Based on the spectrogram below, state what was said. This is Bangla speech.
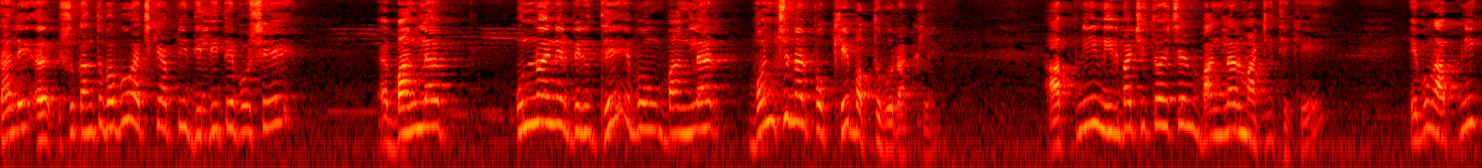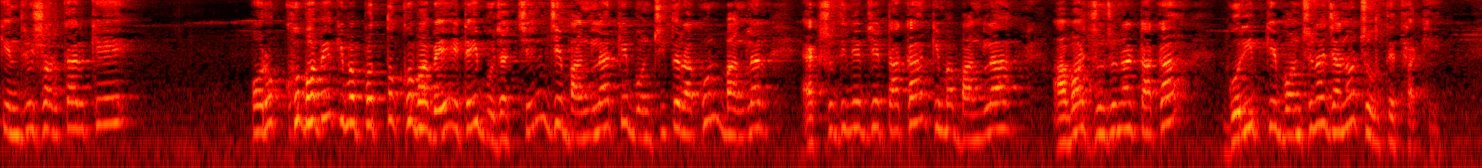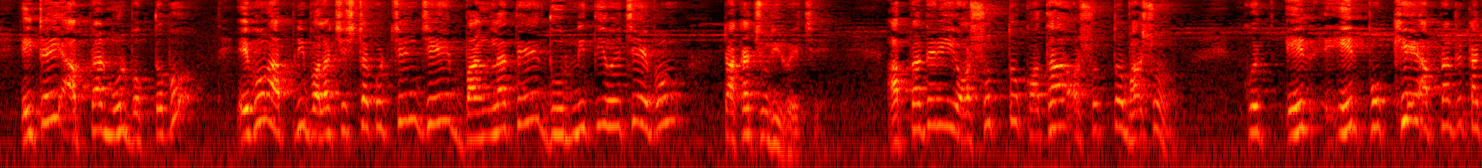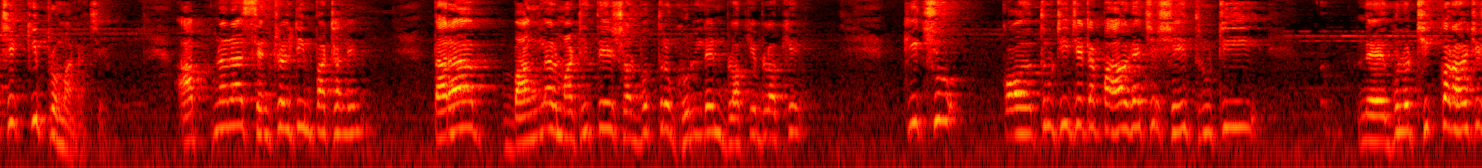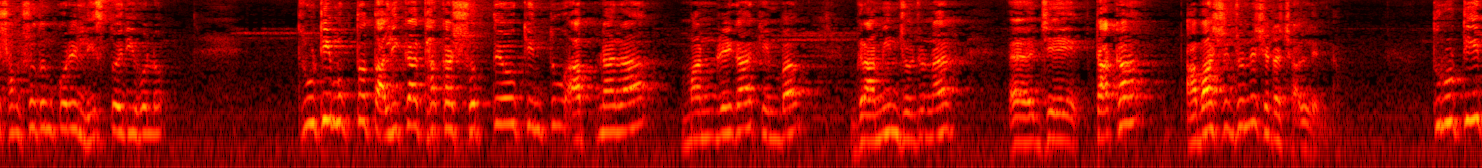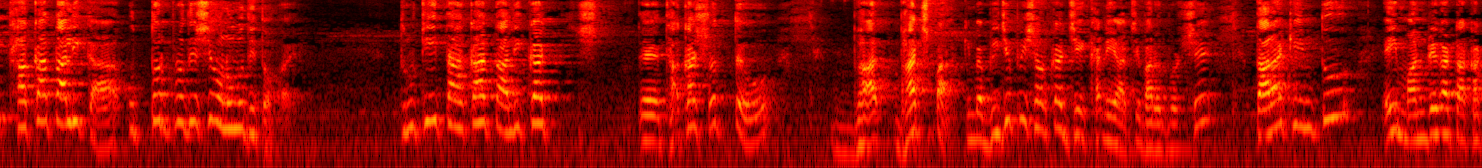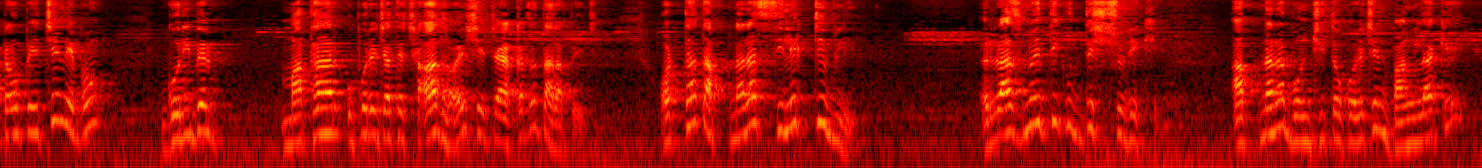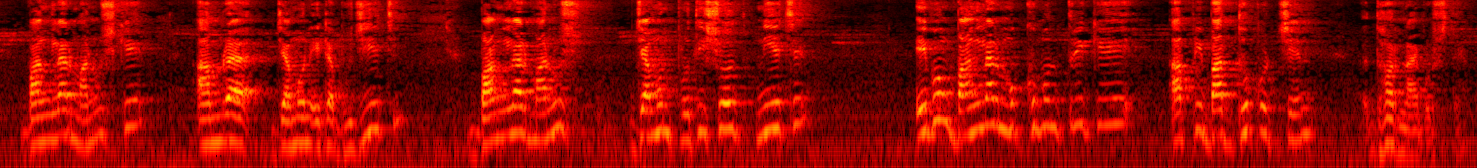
তাহলে সুকান্ত বাবু আজকে আপনি দিল্লিতে বসে বাংলা উন্নয়নের বিরুদ্ধে এবং বাংলার বঞ্চনার পক্ষে বক্তব্য রাখলেন। আপনি নির্বাচিত হয়েছেন বাংলার মাটি থেকে এবং আপনি কেন্দ্রীয় সরকারকে পরোক্ষভাবে কিংবা প্রত্যক্ষভাবে এটাই বোঝাচ্ছেন যে বাংলাকে বঞ্চিত রাখুন, বাংলার একশো দিনের যে টাকা কিংবা বাংলা আবাস যোজনার টাকা গরিবকে বঞ্চনা যেন চলতে থাকে। এটাই আপনার মূল বক্তব্য। এবং আপনি বলার চেষ্টা করছেন যে বাংলাতে দুর্নীতি হয়েছে এবং টাকা চুরি হয়েছে। আপনাদের এই অসত্য কথা, অসত্য ভাষণ এর এর পক্ষে আপনাদের কাছে কি প্রমাণ আছে? আপনারা সেন্ট্রাল টিম পাঠালেন, তারা বাংলার মাটিতে সর্বত্র ঘুরলেন ব্লকে ব্লকে। কিছু ত্রুটি যেটা পাওয়া গেছে, সেই ত্রুটি গুলো ঠিক করা হয়েছে, সংশোধন করে লিস্ট তৈরি হলো। ত্রুটিমুক্ত তালিকা থাকা সত্ত্বেও কিন্তু আপনারা মানরেগা কিংবা গ্রামীণ যোজনার যে টাকা আবাসের জন্য সেটা ছাড়লেন না। ত্রুটি থাকা তালিকা উত্তরপ্রদেশে অনুমোদিত হয়। ত্রুটি থাকা তালিকা থাকা সত্ত্বেও ভাজপা কিংবা বিজেপি সরকার যেখানে আছে ভারতবর্ষে, তারা কিন্তু এই মানরেগা টাকাটাও পেয়েছেন এবং গরিবের মাথার উপরে যাতে ছাদ হয়, সে টাকাটা তারা পেয়েছে অর্থাৎ আপনারা সিলেক্টিভলি রাজনৈতিক উদ্দেশ্য রেখে আপনারা বঞ্চিত করেছেন বাংলাকে, বাংলার মানুষকে। আমরা যেমন এটা বুঝিয়েছি, বাংলার মানুষ যেমন প্রতিশোধ নিয়েছে এবং বাংলার মুখ্যমন্ত্রীকে আপনি বাধ্য করছেন ধর্নায় বসতে।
